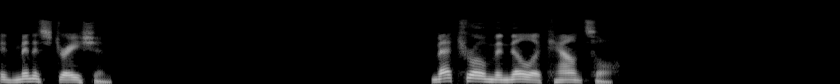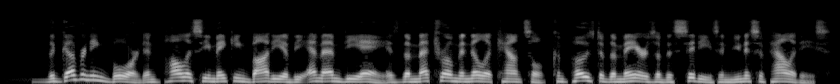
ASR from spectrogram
Administration Metro Manila Council The governing board and policy-making body of the MMDA is the Metro Manila Council, composed of the mayors of the cities and municipalities.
